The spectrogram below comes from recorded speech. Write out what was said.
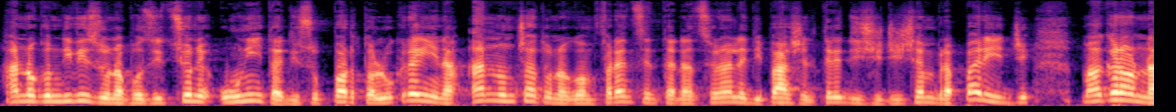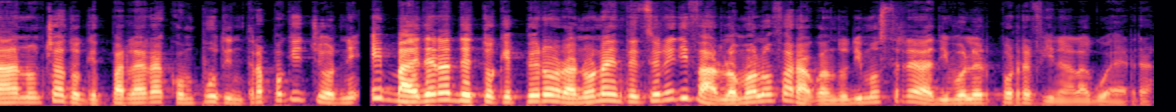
hanno condiviso una posizione unita di supporto all'Ucraina, hanno annunciato una conferenza internazionale di pace il 13 dicembre a Parigi, Macron ha annunciato che parlerà con Putin tra pochi giorni e Biden ha detto che per ora non ha intenzione di farlo, ma lo farà quando dimostrerà di voler porre fine alla guerra.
